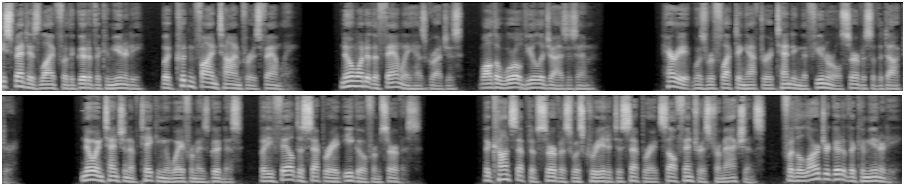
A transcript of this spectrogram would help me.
He spent his life for the good of the community, but couldn't find time for his family. No wonder the family has grudges, while the world eulogizes him. Harriet was reflecting after attending the funeral service of the doctor. No intention of taking away from his goodness, but he failed to separate ego from service. The concept of service was created to separate self interest from actions, for the larger good of the community.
